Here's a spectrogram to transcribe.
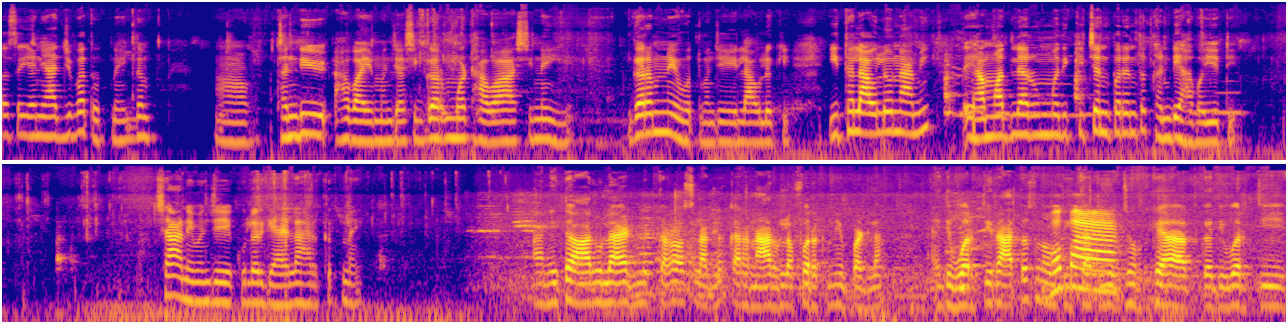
तसं याने अजिबात होत नाही. एकदम थंडी हवा आहे म्हणजे अशी गरमट हवा अशी नाही आहे. गरम नाही होत म्हणजे लावलं की. इथं लावलं ना आम्ही तर ह्या मधल्या रूममध्ये किचनपर्यंत थंडी हवा येते. छान आहे म्हणजे कूलर घ्यायला हरकत नाही. आणि तर आरूला ॲडमिट करावंच लागलं कारण आरूला फरक नाही पडला. आणि ती वरती राहतच नव्हती कधी झोक्यात कधी वरती.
